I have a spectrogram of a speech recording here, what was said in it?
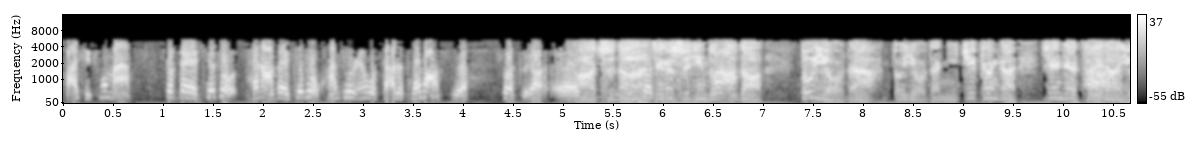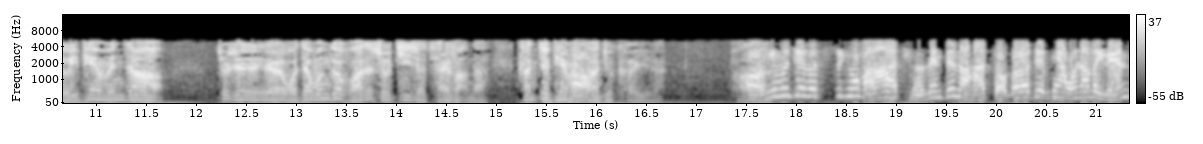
法喜充满。说在接受台长在接受《环球人物》杂志采访时，说只要呃啊，知道了，这个事情都知道，都有的，都有的。你去看看，现在台长有一篇文章，就是呃我在温哥华的时候记者采访的，看这篇文章就可以了。好因为这个师兄好像还挺认真的，还找到了这篇文章的原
